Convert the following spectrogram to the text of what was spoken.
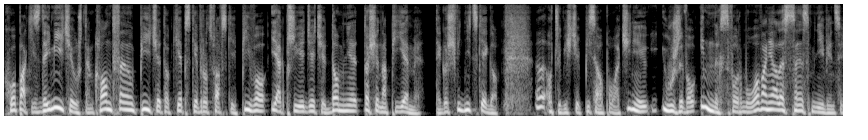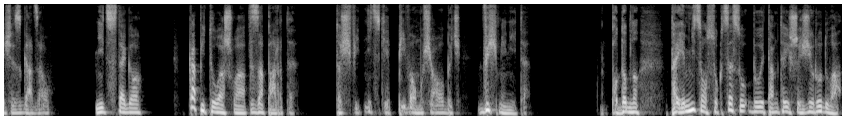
chłopaki, zdejmijcie już tę klątwę, pijcie to kiepskie wrocławskie piwo i jak przyjedziecie do mnie, to się napijemy. Tego Świdnickiego. E, oczywiście pisał po łacinie i, używał innych sformułowań, ale sens mniej więcej się zgadzał. Nic z tego. Kapituła szła w zaparte. To świdnickie piwo musiało być wyśmienite. Podobno tajemnicą sukcesu były tamtejsze źródła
